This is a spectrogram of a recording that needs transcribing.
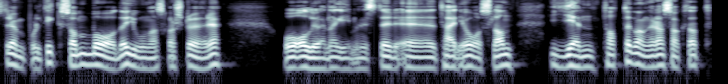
strømpolitikk, som både Jonas Gahr Støre og olje- og energiminister eh, Terje Aasland gjentatte ganger har sagt at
